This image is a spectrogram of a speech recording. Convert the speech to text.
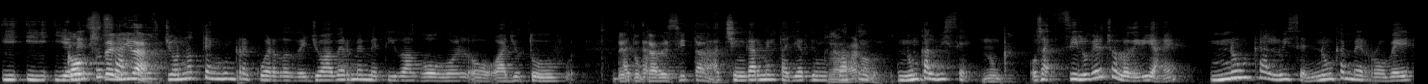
Y, y, y en coach esos años vida. yo no tengo un recuerdo de yo haberme metido a Google o a YouTube De a- tu cabecita. A, chingarme el taller de un Claro. cuate. Nunca lo hice. Nunca. O sea, si lo hubiera hecho lo diría, ¿eh? Nunca lo hice, nunca me robé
